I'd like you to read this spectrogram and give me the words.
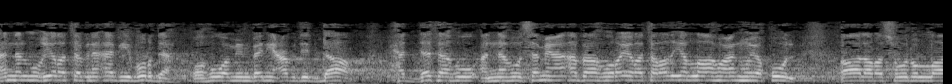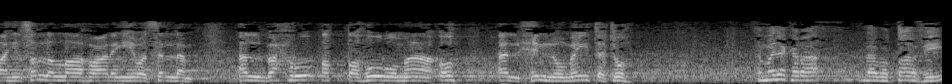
أن المغيرة بن أبي بردة وهو من بني عبد الدار حدثه أنه سمع أبا هريرة رضي الله عنه يقول قال رسول الله صلى الله عليه وسلم البحر الطهور ماؤه الحل ميتته. ثم ذكر باب الطافي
